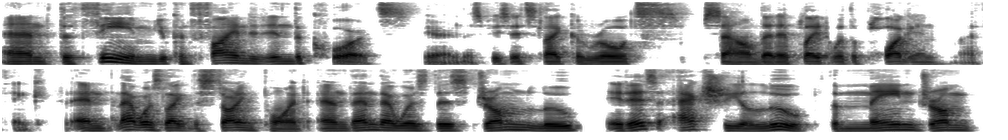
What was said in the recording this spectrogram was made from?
And the theme, you can find it in the chords here in this piece. It's like a Rhodes sound that I played with a plugin, I think. And that was like the starting point. And then there was this drum loop. It is actually a loop. The main drum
